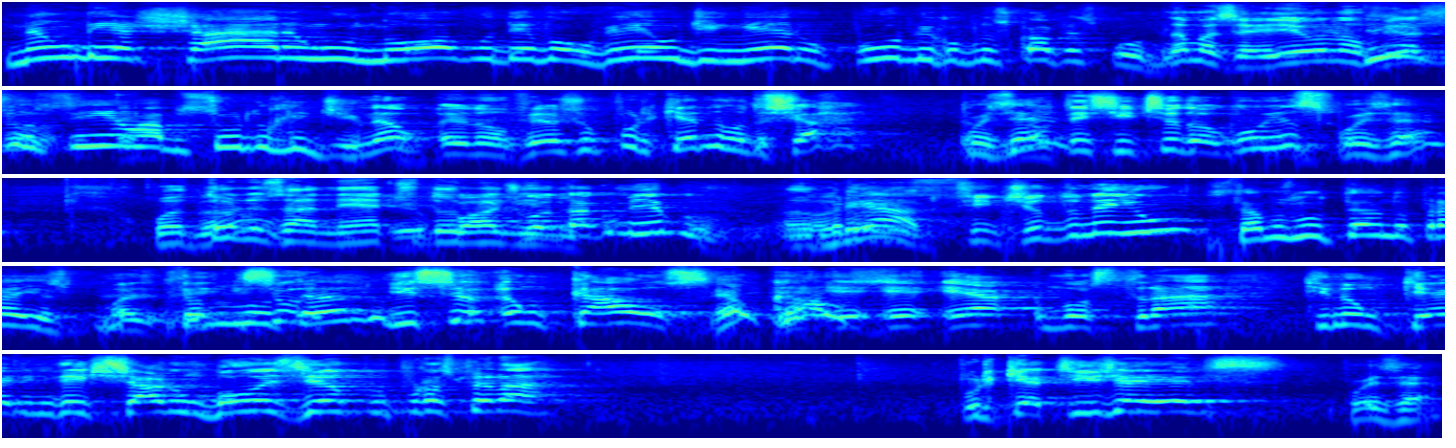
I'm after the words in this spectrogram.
não deixaram o novo devolver o dinheiro público para os cofres públicos. Não, mas aí eu não Isso vejo... Isso sim é um absurdo ridículo. Não, eu não vejo por que não deixar. Pois é. Não tem sentido algum isso. Pois é. O Antônio não, Zanetti do Pode contar comigo. Obrigado. Sentido nenhum. Estamos lutando para isso. Mas Estamos isso, lutando. Isso é um caos. É um caos. É, é, é, mostrar que não querem deixar um bom exemplo prosperar. Porque atinge a eles. Pois é.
